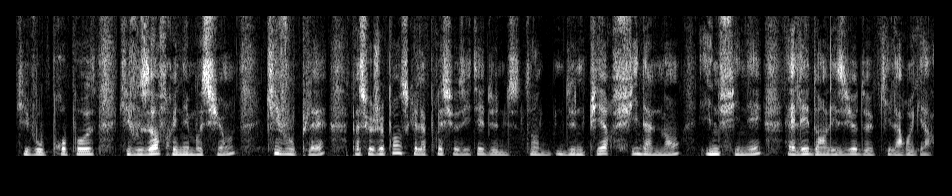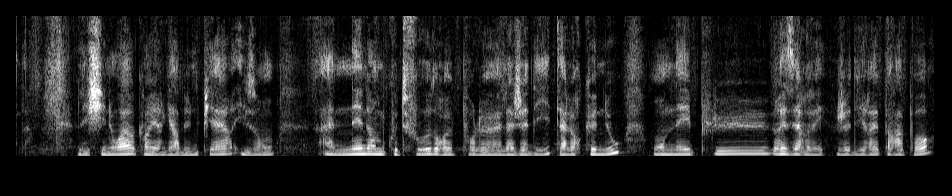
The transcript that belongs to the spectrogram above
qui vous propose, qui vous offre une émotion, qui vous plaît, parce que je pense que la préciosité d'une pierre, finalement, in fine, elle est dans les yeux de qui la regarde. Les Chinois, quand ils regardent une pierre, ils ont un énorme coup de foudre pour la jadite, alors que nous, on est plus réservé, je dirais, par rapport.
